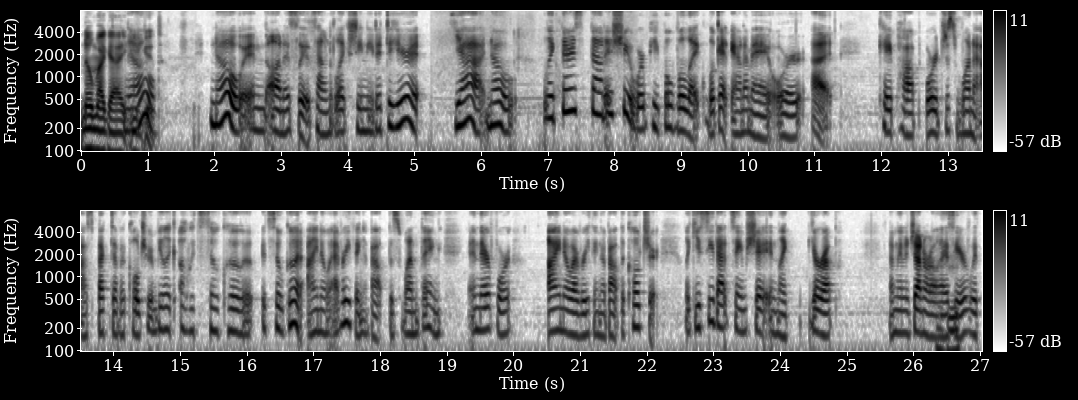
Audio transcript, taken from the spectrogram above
No, my guy, No. you good. No, and honestly, it sounded like she needed to hear it. Yeah, no. Like, there's that issue where people will, like, look at anime or at K pop or just one aspect of a culture and be like, oh, it's so cool. It's so good. I know everything about this one thing. And therefore, I know everything about the culture. Like, you see that same shit in, like, Europe. I'm going to generalize mm-hmm. here with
